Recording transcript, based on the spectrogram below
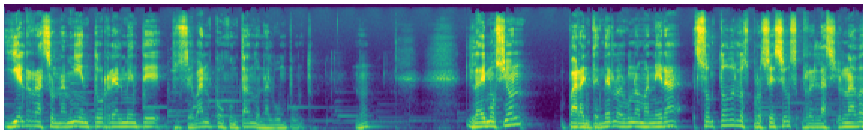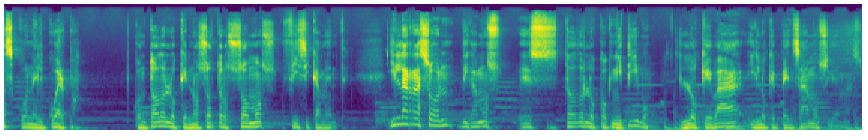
y el razonamiento realmente pues, se van conjuntando en algún punto. La emoción para entenderlo de alguna manera, son todos los procesos relacionados con el cuerpo, con todo lo que nosotros somos físicamente. Y la razón, digamos, es todo lo cognitivo, lo que va y lo que pensamos y demás.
